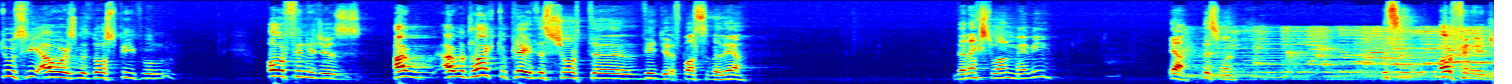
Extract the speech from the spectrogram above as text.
two, three hours with those people. Orphanages. I, would like to play this short uh, video if possible, yeah. The next one, maybe? Yeah, this one. This is orphanage.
